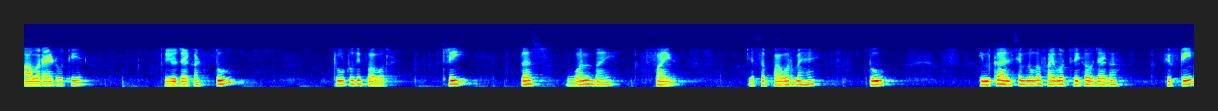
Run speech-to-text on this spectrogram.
पावर ऐड होती है। तो ये हो जाएगा two two to the power three plus one by five. ये सब पावर में है। टू, इनका एल्सियम लूँगा फाइव और थ्री का हो जाएगा फिफ्टीन।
